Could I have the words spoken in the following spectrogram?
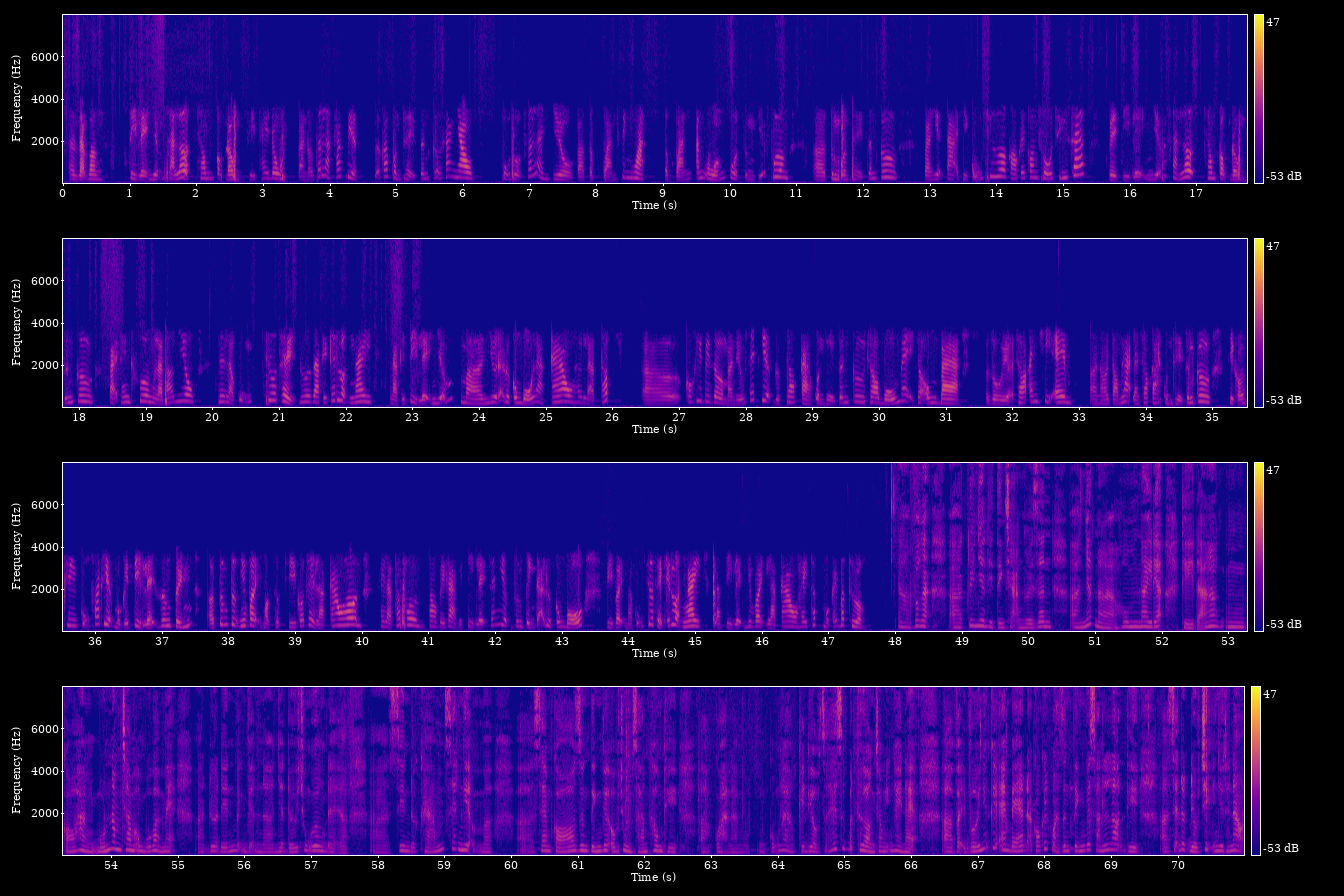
À, dạ vâng, tỷ lệ nhiễm sán lợn trong cộng đồng thì thay đổi và nó rất là khác biệt giữa các quần thể dân cư khác nhau phụ thuộc rất là nhiều vào tập quán sinh hoạt, tập quán ăn uống của từng địa phương, uh, từng quần thể dân cư. Và hiện tại thì cũng chưa có cái con số chính xác về tỷ lệ nhiễm sán lợn trong cộng đồng dân cư tại Thanh Khương là bao nhiêu. Nên là cũng chưa thể đưa ra cái kết luận ngay là cái tỷ lệ nhiễm mà như đã được công bố là cao hay là thấp. Uh, có khi bây giờ mà nếu xét nghiệm được cho cả quần thể dân cư cho bố mẹ cho ông bà rồi ờ, cho anh chị em à, nói tóm lại là cho cả quần thể dân cư thì có khi cũng phát hiện một cái tỷ lệ dương tính uh, tương tự như vậy hoặc thậm chí có thể là cao hơn hay là thấp hơn so với cả cái tỷ lệ xét nghiệm dương tính đã được công bố. Vì vậy mà cũng chưa thể kết luận ngay là tỷ lệ như vậy là cao hay thấp một cách bất thường. À, vâng ạ. À, tuy nhiên thì tình trạng người dân à, nhất là hôm nay đấy ạ thì đã ừ, có hàng bốn năm trăm ông bố bà mẹ à, đưa đến bệnh viện à, nhiệt đới trung ương để à, à xin được khám xét nghiệm à, à, xem có dương tính với ấu trùng sán không thì à, quả là một cũng là cái điều hết sức bất thường trong những ngày này ạ. À, vậy với những cái em bé đã có kết quả dương tính với sán lợn thì à, sẽ được điều trị như thế nào?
